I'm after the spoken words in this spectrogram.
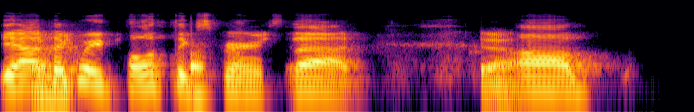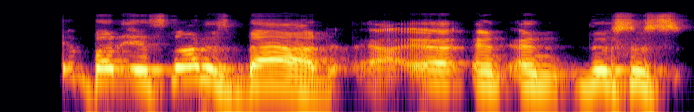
yeah. I think we, we both experienced that. Yeah. Uh, but it's not as bad. Uh, and and this is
